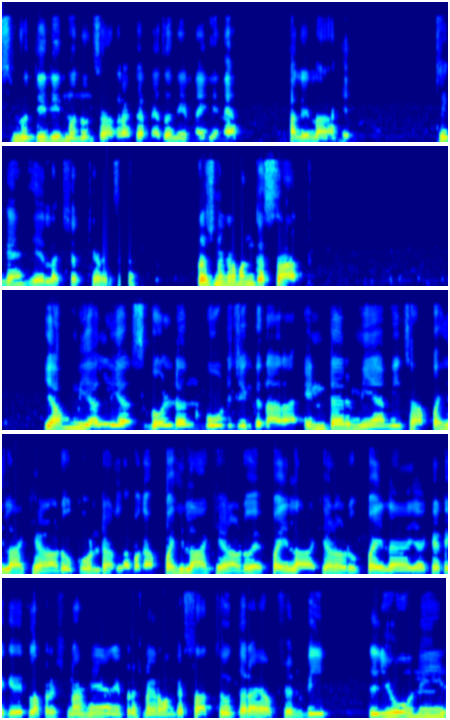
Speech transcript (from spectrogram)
स्मृती दिन म्हणून साजरा करण्याचा निर्णय घेण्यात आलेला आहे. ठीक आहे? हे लक्षात ठेवायचं. प्रश्न क्रमांक सात. M L S golden boot जिंकणारा इंटर मियामीचा पहिला खेळाडू कोण ठरला? बघा पहिला खेळाडू आहे. पहिला खेळाडू पहिला या कॅटेगरीतला प्रश्न आहे. आणि प्रश्न क्रमांक सातचं उत्तर आहे ऑप्शन बी लिओनेल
